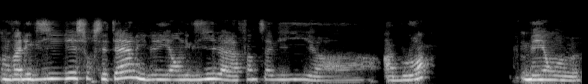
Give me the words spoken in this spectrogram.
On va l'exiler sur ses terres. Il est en exil à la fin de sa vie à, Blois. Mais on,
